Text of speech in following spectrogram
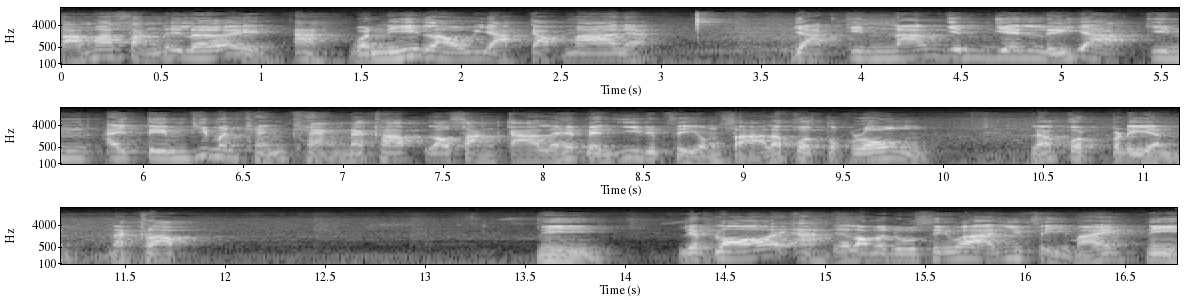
สามารถสั่งได้เลยอะวันนี้เราอยากกลับมาเนี่ยอยากกินน้ำเย็นๆหรืออยากกินไอติมที่มันแข็งๆนะครับ เราสั่งการเลยให้เป็น 24 องศาแล้วกดตกลง แล้วกดเปลี่ยนนะครับ นี่เรียบร้อยอะเดี๋ยวเรามาดูซิว่า 24ไหมนี่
